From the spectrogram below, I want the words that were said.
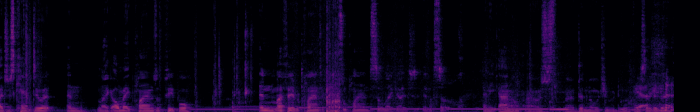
I just can't do it. And like I'll make plans with people, and my favorite plans are cancel plans. So like I just and so. Any, I know. I was just I didn't know what you were doing for a second there.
